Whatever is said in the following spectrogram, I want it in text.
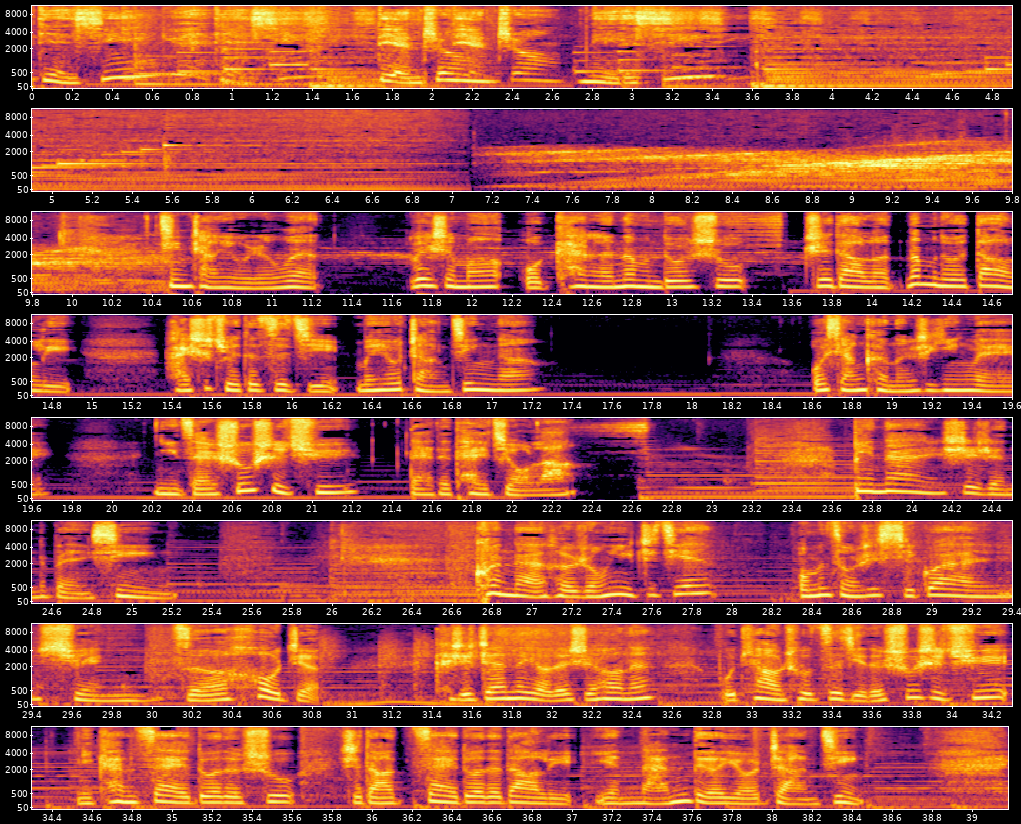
点心，音乐点心，点中点中你的心。经常有人问，为什么我看了那么多书，知道了那么多道理，还是觉得自己没有长进呢？我想，可能是因为你在舒适区待得太久了。避难是人的本性，困难和容易之间。我们总是习惯选择后者，可是真的有的时候呢，不跳出自己的舒适区，你看再多的书，知道再多的道理，也难得有长进。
